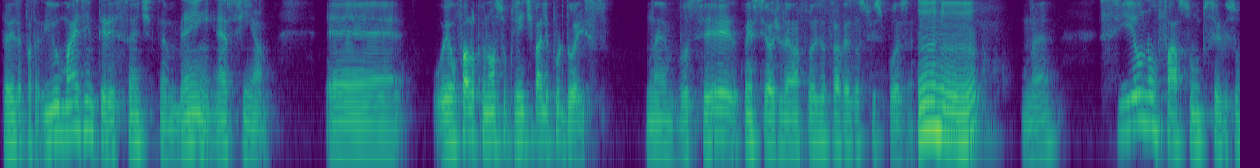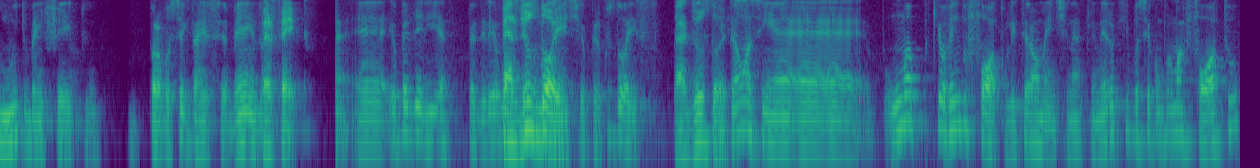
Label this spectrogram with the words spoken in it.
Três a quatro. E o mais interessante também é assim, ó, é, eu falo que o nosso cliente vale por dois. Né? Você conheceu a Juliana Flores através da sua esposa. Uhum. Né? Se eu não faço um serviço muito bem feito para você que está recebendo... Perfeito. É, eu perderia. perderia Perde os dois. Cliente, eu perco os dois. Perde os dois. Então, assim, é, é, é uma que eu vendo foto, literalmente. Né? Primeiro que você compra uma foto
